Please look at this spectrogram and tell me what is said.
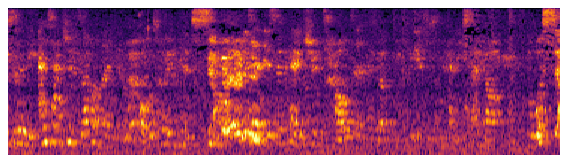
是你按下去之后呢，你的头就会变小，而且你是可以去调整那个比例，就是看你想要多小。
